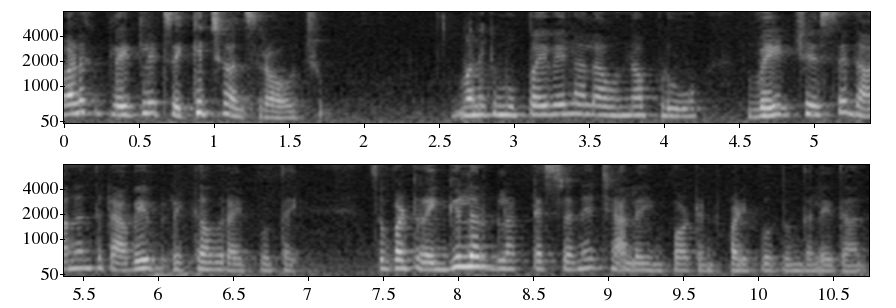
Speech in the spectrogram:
వాళ్ళకి ప్లేట్లెట్స్ ఎక్కించాల్సి రావచ్చు. మనకి ముప్పై వేలు అలా ఉన్నప్పుడు వెయిట్ చేస్తే దానంతట అవే రికవర్ అయిపోతాయి. So but regular blood test అనేది చాలా ఇంపార్టెంట్ పడిపోతుందా లేదా? అని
